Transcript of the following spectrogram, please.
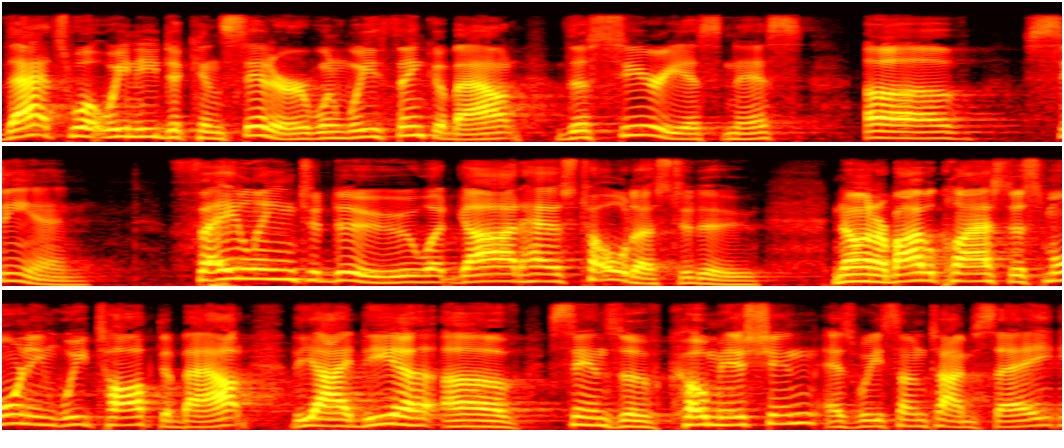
That's what we need to consider when we think about the seriousness of sin. Failing to do what God has told us to do. Now, in our Bible class this morning, we talked about the idea of sins of commission, as we sometimes say,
